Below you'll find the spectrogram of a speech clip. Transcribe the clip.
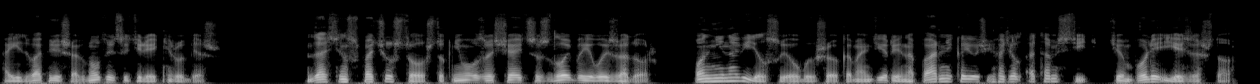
а едва перешагнул 30-летний рубеж. Дастинс почувствовал, что к нему возвращается злой боевой задор. Он ненавидел своего бывшего командира и напарника и очень хотел отомстить, тем более есть за что.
